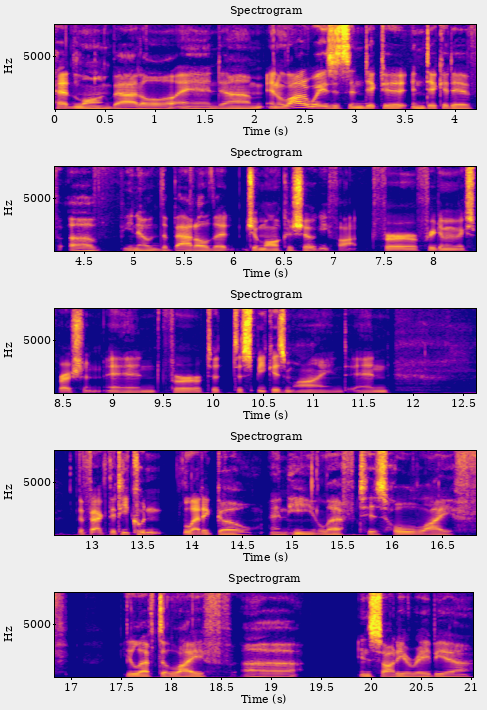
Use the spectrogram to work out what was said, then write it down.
headlong battle, and um, in a lot of ways, it's indicative indicative of you know the battle that Jamal Khashoggi fought for freedom of expression and for to to speak his mind and the fact that he couldn't let it go and he left his whole life he left a life uh, in Saudi Arabia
